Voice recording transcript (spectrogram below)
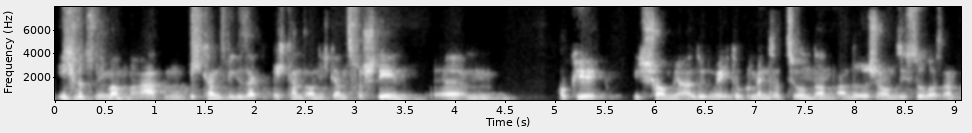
Ich würde es niemandem raten. Ich kann es, wie gesagt, ich kann es auch nicht ganz verstehen. Ähm, okay, ich schaue mir halt irgendwelche Dokumentationen an, andere schauen sich sowas an.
